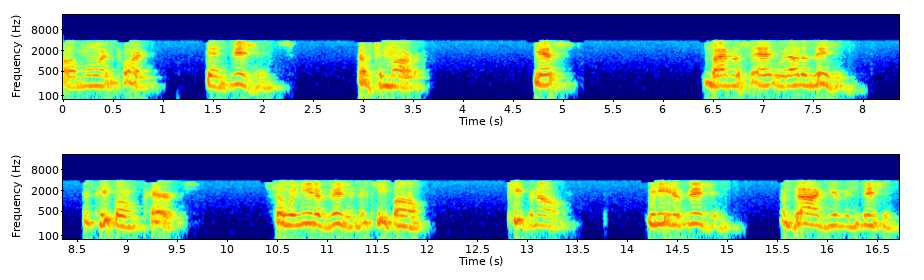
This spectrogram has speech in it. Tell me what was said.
are more important than visions of tomorrow. Yes, the Bible said without a vision, the people perish. So we need a vision to keep on, keeping on. We need a vision, a God-given vision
